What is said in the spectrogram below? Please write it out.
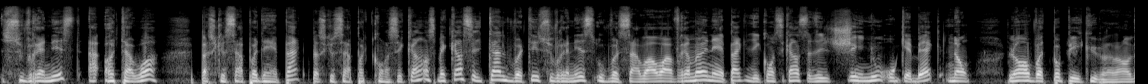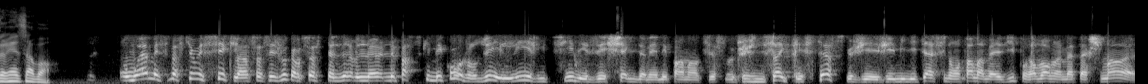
souverainiste à Ottawa parce que ça n'a pas d'impact, parce que ça n'a pas de conséquences. Mais quand c'est le temps de voter souverainiste où ça va avoir vraiment un impact et des conséquences, c'est-à-dire chez nous, au Québec, non. Là, on vote pas PQ, on veut rien savoir. Ouais, mais c'est parce qu'il y a un cycle, hein. ça s'est joué comme ça. C'est-à-dire, le, le, Parti québécois aujourd'hui est l'héritier des échecs de l'indépendantisme. Puis je dis ça avec tristesse, parce que j'ai milité assez longtemps dans ma vie pour avoir un attachement euh,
